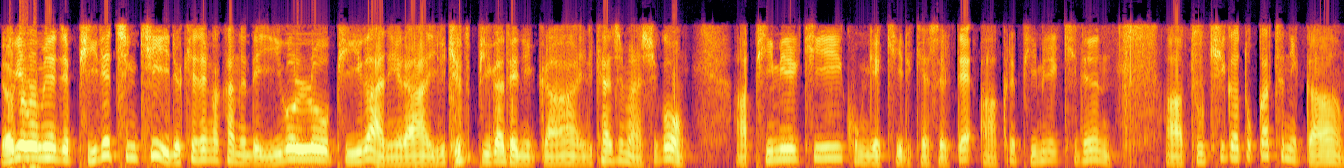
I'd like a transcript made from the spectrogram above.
여기 보면 이제 비대칭 키 이렇게 생각하는데 이걸로 B가 아니라 이렇게 도 B가 되니까 이렇게 하지 마시고 아, 비밀 키, 공개 키 이렇게 했을 때 아, 그래 비밀 키는 아, 두 키가 똑같으니까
